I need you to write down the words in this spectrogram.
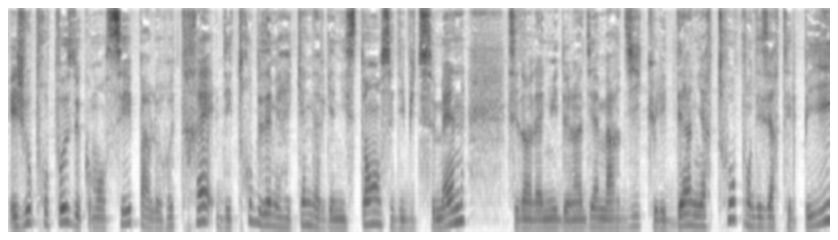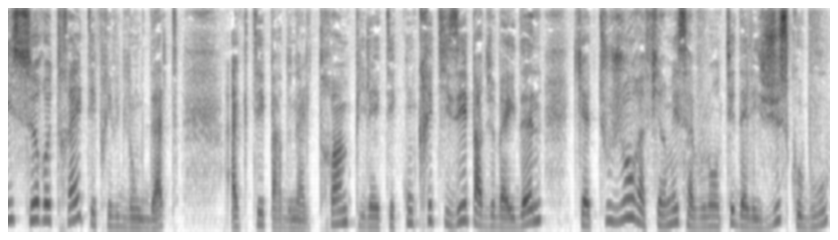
Et je vous propose de commencer par le retrait des troupes américaines d'Afghanistan en ce début de semaine. C'est dans la nuit de lundi à mardi que les dernières troupes ont déserté le pays. Ce retrait était prévu de longue date. Acté par Donald Trump, il a été concrétisé par Joe Biden, qui a toujours affirmé sa volonté d'aller jusqu'au bout.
